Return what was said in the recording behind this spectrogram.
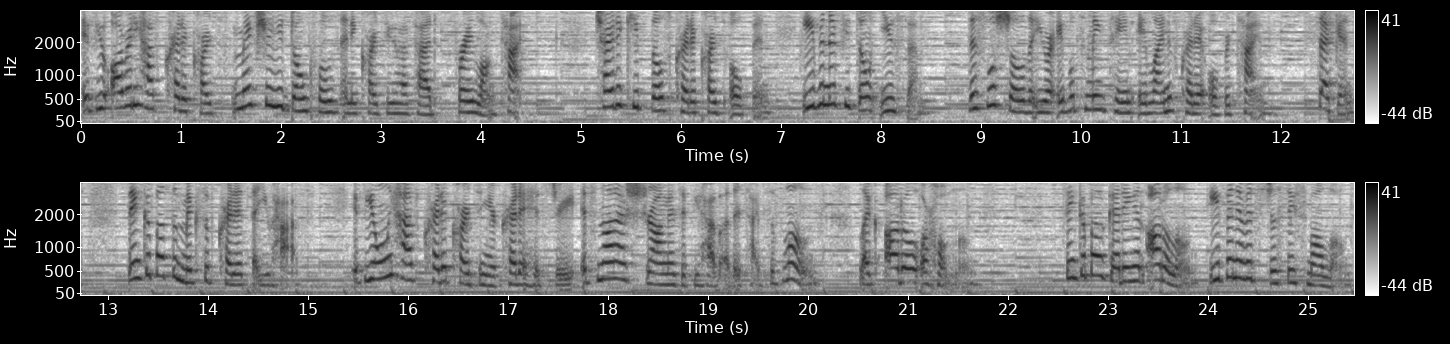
if you already have credit cards, make sure you don't close any cards you have had for a long time. Try to keep those credit cards open, even if you don't use them. This will show that you are able to maintain a line of credit over time. Second, think about the mix of credit that you have. If you only have credit cards in your credit history, it's not as strong as if you have other types of loans, like auto or home loans. Think about getting an auto loan, even if it's just a small loan.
